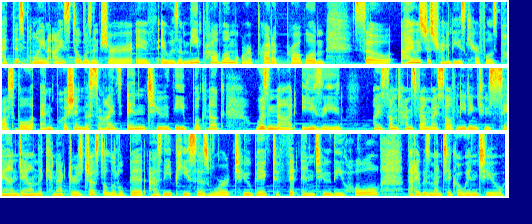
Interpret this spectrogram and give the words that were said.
at this point, I still wasn't sure if it was a me problem or a product problem. So I was just trying to be as careful as possible, and pushing the sides into the book nook was not easy. I sometimes found myself needing to sand down the connectors just a little bit as the pieces were too big to fit into the hole that it was meant to go into,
